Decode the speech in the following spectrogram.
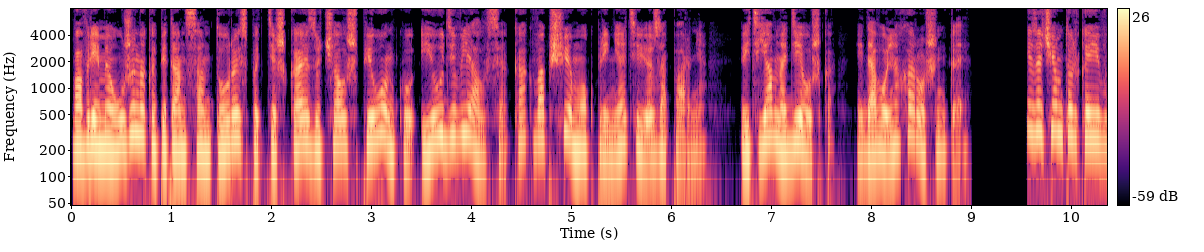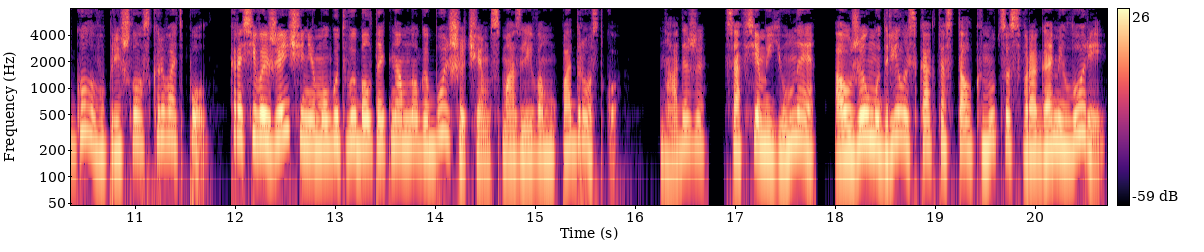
Во время ужина капитан Сантора из-под тяжка изучал шпионку и удивлялся, как вообще мог принять ее за парня. Ведь явно девушка и довольно хорошенькая. И зачем только ей в голову пришло скрывать пол? Красивой женщине могут выболтать намного больше, чем смазливому подростку. Надо же, совсем юная, а уже умудрилась как-то столкнуться с врагами Лории.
